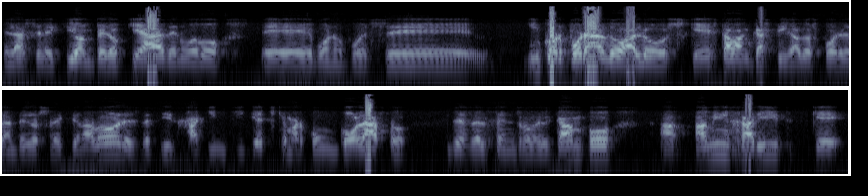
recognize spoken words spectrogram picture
la selección, pero que ha de nuevo, eh, bueno, pues eh, incorporado a los que estaban castigados por el anterior seleccionador, es decir, Hakim Ziyech, que marcó un golazo desde el centro del campo, a Amin Harit, que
